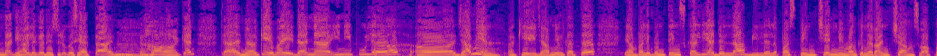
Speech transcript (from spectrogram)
nak dihalakan dari sudut kesihatan. Hmm. Ha kan. Dan okey baik dan uh, ini pula uh, Jamil. Okey Jamil kata yang paling penting sekali adalah bila lepas pencen memang kena rancang sebab apa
